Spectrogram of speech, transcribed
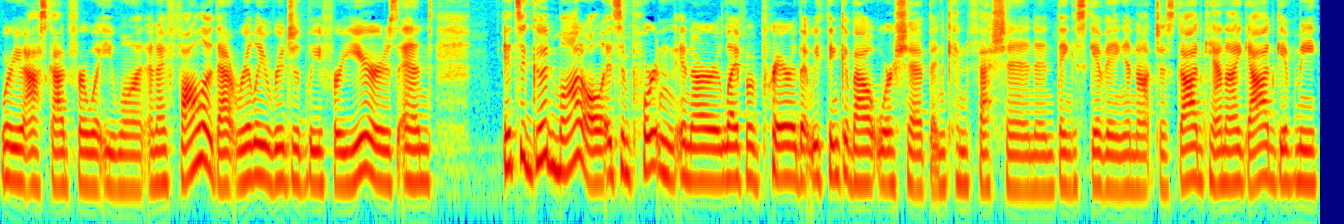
where you ask god for what you want. And i followed that really rigidly for years. And it's a good model. It's important in our life of prayer that we think about worship and confession and thanksgiving and not just God, can I? God, give me.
